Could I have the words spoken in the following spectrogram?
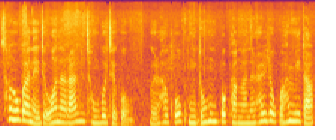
상호간에 이제 원활한 정보 제공을 하고 공동 홍보 방안을 하려고 합니다.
